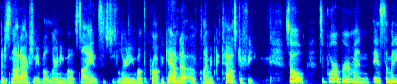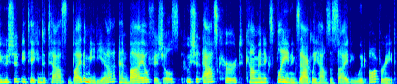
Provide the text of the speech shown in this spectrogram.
but it's not actually about learning about science, it's just learning about the propaganda of climate catastrophe. So Tzeporah Berman is somebody who should be taken to task by the media and by officials who should ask her to come and explain exactly how society would operate.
